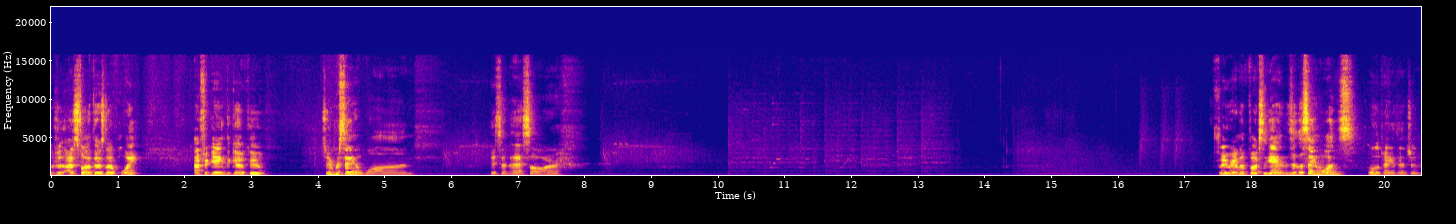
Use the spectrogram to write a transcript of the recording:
I just feel like there's no point after getting the Goku. Super Saiyan 1. It's an SR. Three random fucks again. Is it the same ones? I wasn't paying attention.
